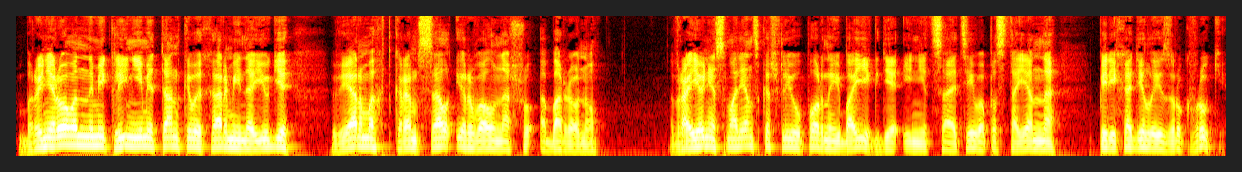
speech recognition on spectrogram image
Бронированными клиньями танковых армий на юге – вермахт кромсал и рвал нашу оборону. В районе Смоленска шли упорные бои, где инициатива постоянно переходила из рук в руки.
